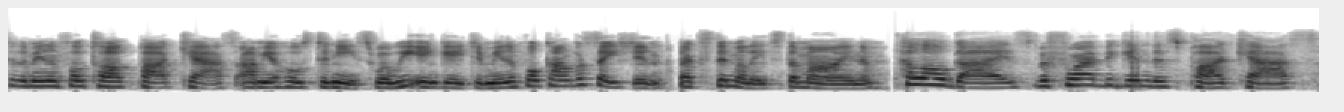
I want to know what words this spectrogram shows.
to the Meaningful Talk podcast. I'm your host, Denise, where we engage in meaningful conversation that stimulates the mind. Hello, guys. Before I begin this podcast,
